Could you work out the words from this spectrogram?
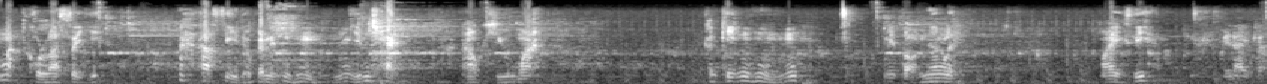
หมัดคนละสีถ้าสีเดียวกันนี่ยิ้มแฉ่งเอาคิวมากางเกงอื้อหือไม่ต่อเนื่องเลย มาอีกสิไม่ได้ครับ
